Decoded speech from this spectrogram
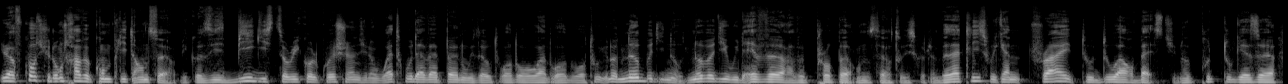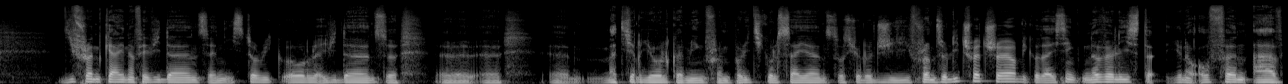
you know, of course, you don't have a complete answer because these big historical questions, you know, what would have happened without World War One, World War Two, you know, nobody knows. Nobody will ever have a proper answer to this question. But at least we can try to do our best, you know, put together different kind of evidence and historical evidence, uh, uh, uh, um, material coming from political science, sociology, from the literature, because I think novelists, you know, often have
